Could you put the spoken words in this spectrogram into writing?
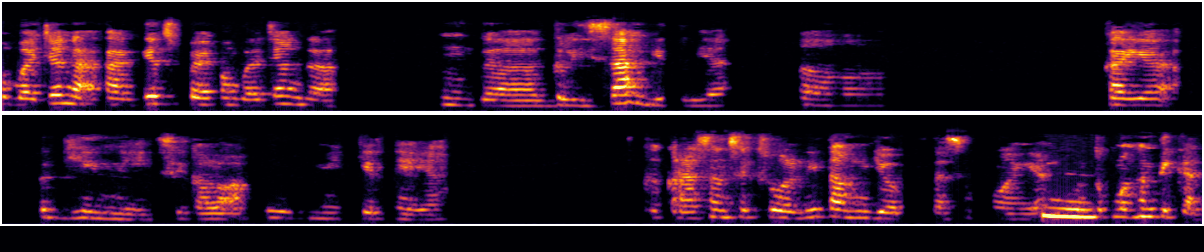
pembaca nggak kaget supaya pembaca nggak nggak gelisah gitu ya uh, kayak begini sih kalau aku mikirnya ya kekerasan seksual ini tanggung jawab kita semua ya hmm. untuk menghentikan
